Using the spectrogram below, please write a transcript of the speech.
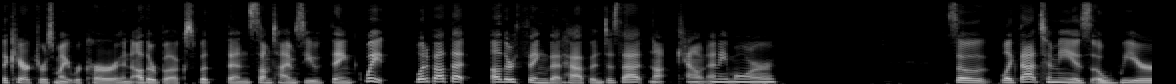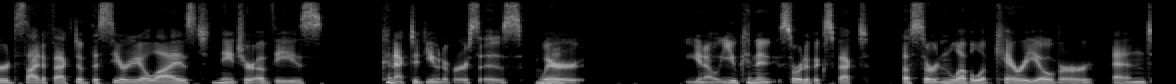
the characters might recur in other books. But then sometimes you think, wait, what about that other thing that happened? Does that not count anymore? So, like, that to me is a weird side effect of the serialized nature of these connected universes, Mhm. where, you know, you can uh, sort of expect a certain level of carryover and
